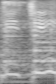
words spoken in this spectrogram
¡Li-Gi-!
